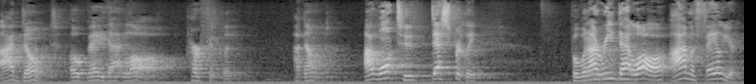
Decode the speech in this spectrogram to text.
I, I don't obey that law perfectly. I don't. I want to desperately. But when I read that law, I'm a failure.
